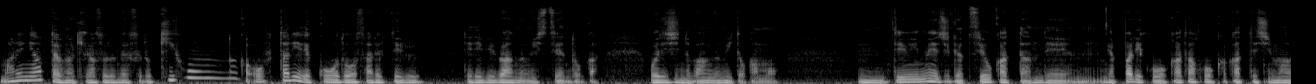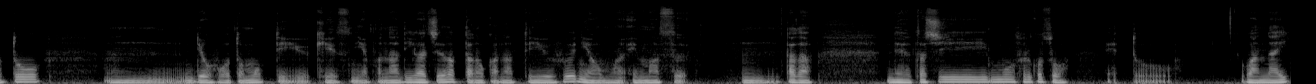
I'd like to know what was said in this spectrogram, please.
稀にあったような気がするんですけど基本なんかお二人で行動されてるテレビ番組出演とかご自身の番組とかも、うん、っていうイメージが強かったんで、うん、やっぱりこう片方かかってしまうと、うん、両方ともっていうケースにやっぱなりがちだったのかなっていうふうには思います。うん、ただね私もそれこそえっとワンナイ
